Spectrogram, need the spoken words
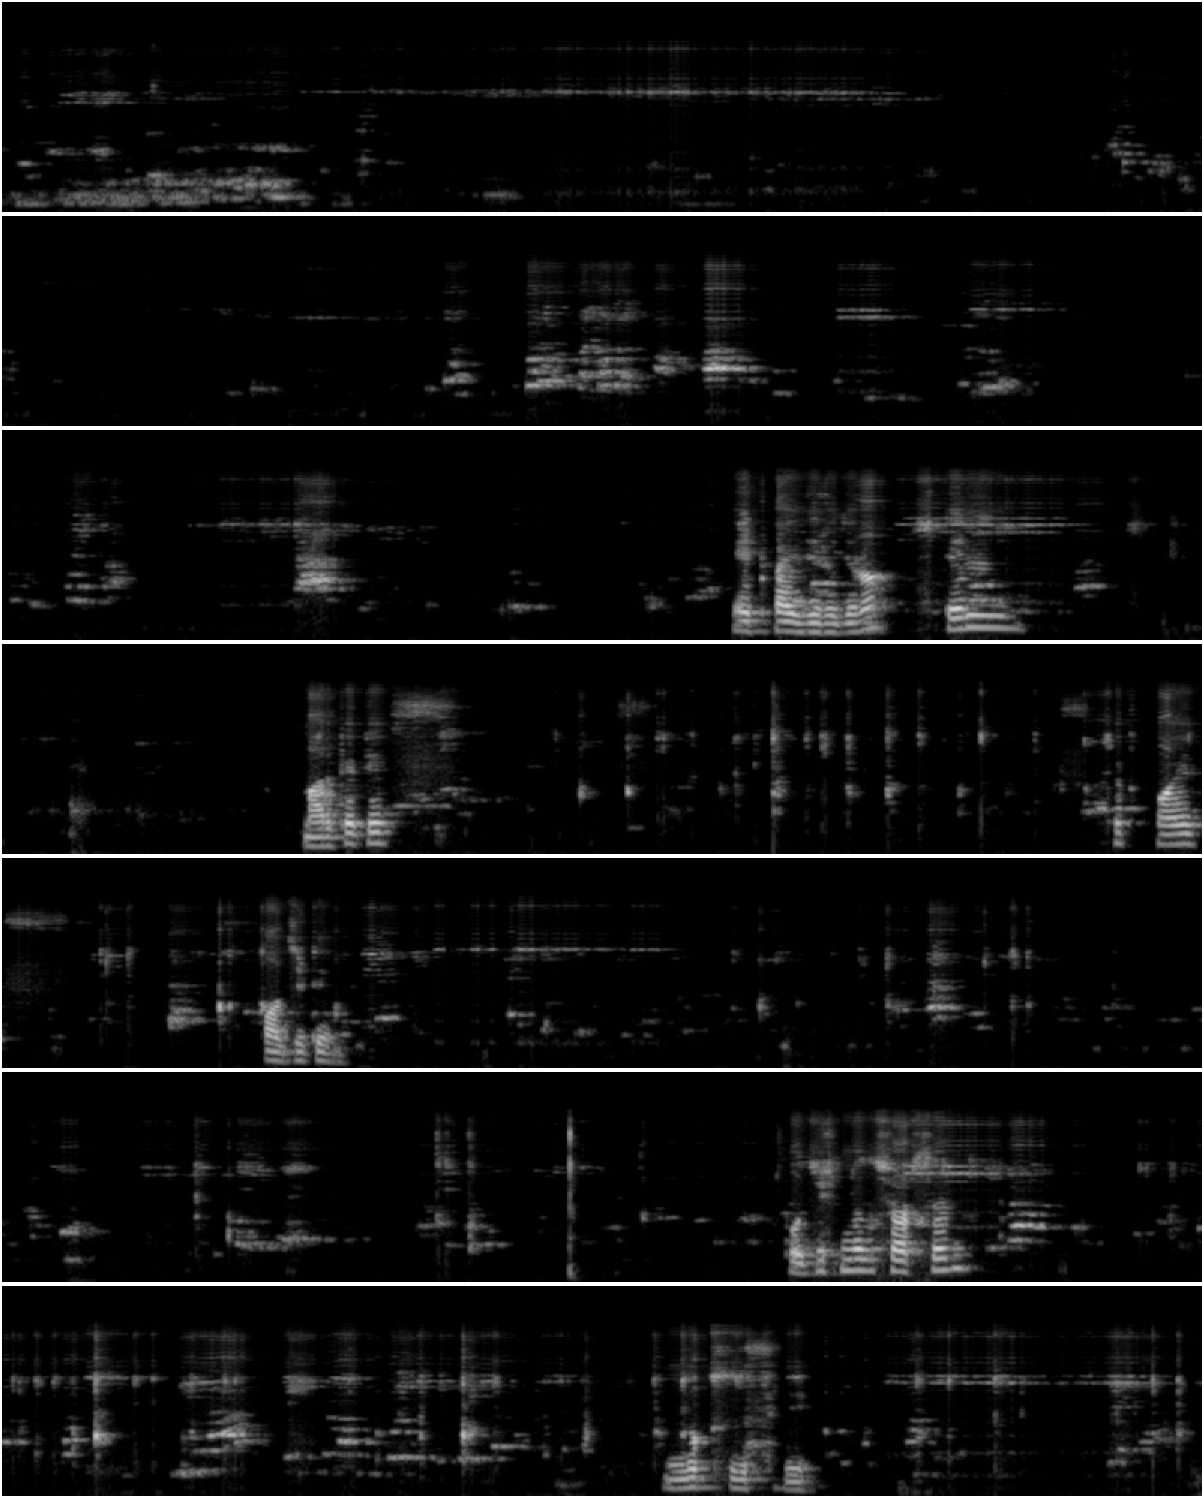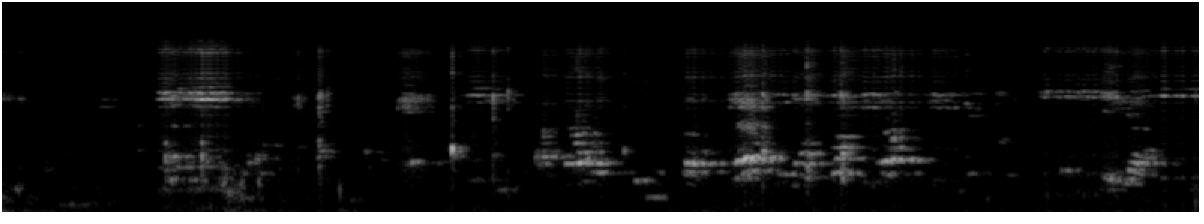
8500 still market is quite positive positional short sell looks risky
